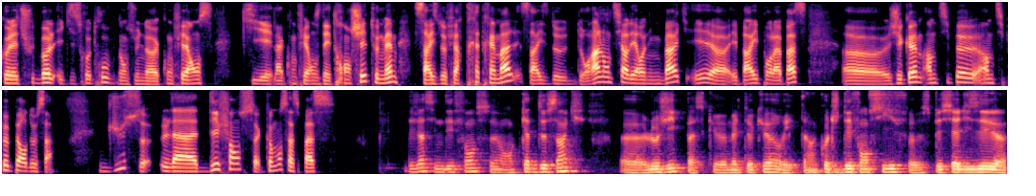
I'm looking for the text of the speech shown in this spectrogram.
college football et qui se retrouvent dans une conférence qui est la conférence des tranchées tout de même, ça risque de faire très très mal, ça risque de, ralentir les running backs et, et pareil pour la passe. J'ai quand même un petit, peu, un petit peu peur de ça. Gus, la défense, comment ça se passe? Déjà, c'est une défense en 4-2-5. Euh, logique parce que Mel Tucker est un coach défensif euh, spécialisé euh,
